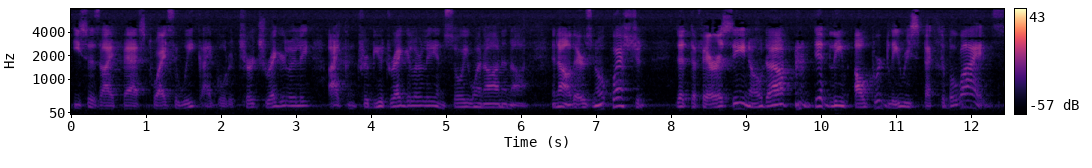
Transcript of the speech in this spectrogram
He says, I fast twice a week, I go to church regularly, I contribute regularly, and so he went on and on. Now there's no question that the Pharisee, no doubt, did lead outwardly respectable lives.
